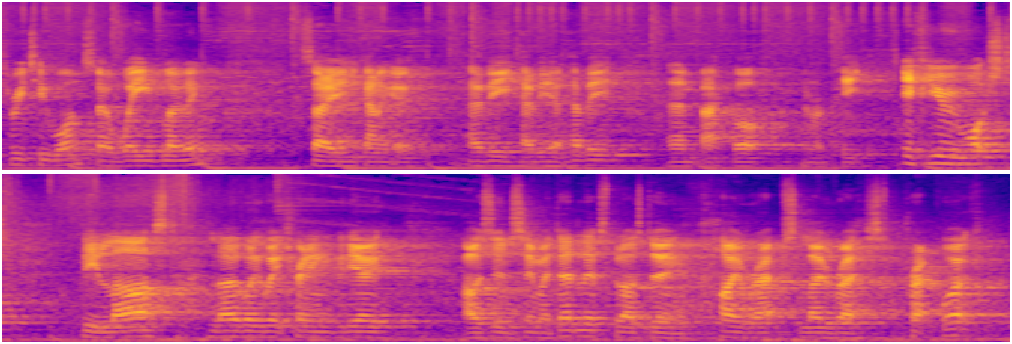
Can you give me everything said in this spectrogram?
three, two, one, so wave loading. So you kind of go heavy, heavy, heavy, and then back off and repeat. If you watched the last lower body weight training video, I was doing sumo deadlifts, but I was doing high reps, low rest prep work.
